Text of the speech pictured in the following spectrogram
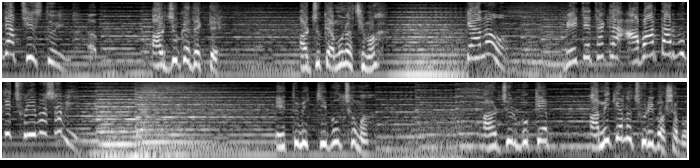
কোথায় যাচ্ছিস তুই? আর্যকে দেখতে। আর্য কেমন আছে মা? কেন? বেঁচে থাকলে আবার তার বুকে ছুরি বসাবি? এ তুমি কি বলছো মা? আর্যর বুকে আমি কেন ছুরি বসাবো?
